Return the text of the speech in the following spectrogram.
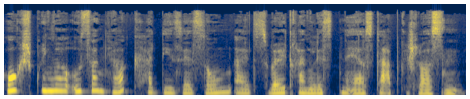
Hochspringer U Sang-hyuk hat die Saison als Weltranglistenerster abgeschlossen.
